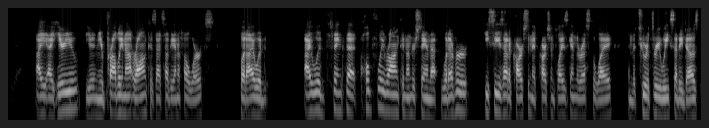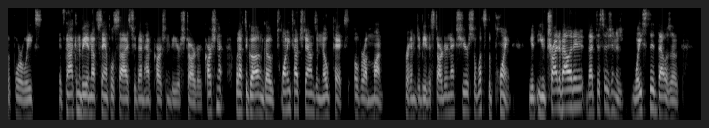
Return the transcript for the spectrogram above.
Yeah, I, I hear you, and you're probably not wrong because that's how the NFL works. But I would, I would think that hopefully Ron can understand that whatever he sees out of Carson, if Carson plays again the rest of the way, in the two or three weeks that he does, the four weeks, it's not going to be enough sample size to then have Carson be your starter. Carson would have to go out and go 20 touchdowns and no picks over a month for him to be the starter next year. So what's the point? You, you try to validate it. That decision is wasted. That was a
